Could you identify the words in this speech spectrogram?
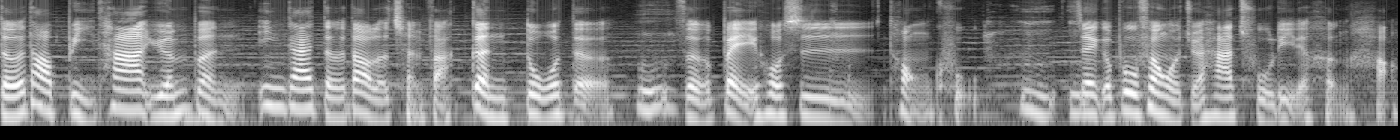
得到比他原本应该得到的惩罚更多的责备或是痛苦。嗯，嗯，这个部分我觉得他处理的很好。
